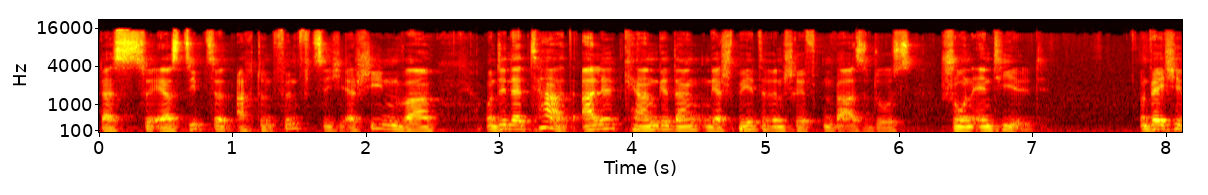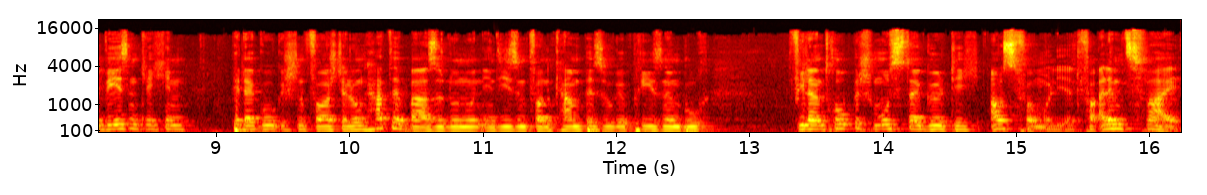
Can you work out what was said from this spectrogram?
das zuerst 1758 erschienen war und in der Tat alle Kerngedanken der späteren Schriften Basedows schon enthielt. Und welche wesentlichen pädagogischen Vorstellungen hatte Basedow nun in diesem von Campe so gepriesenen Buch philanthropisch mustergültig ausformuliert? Vor allem zwei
